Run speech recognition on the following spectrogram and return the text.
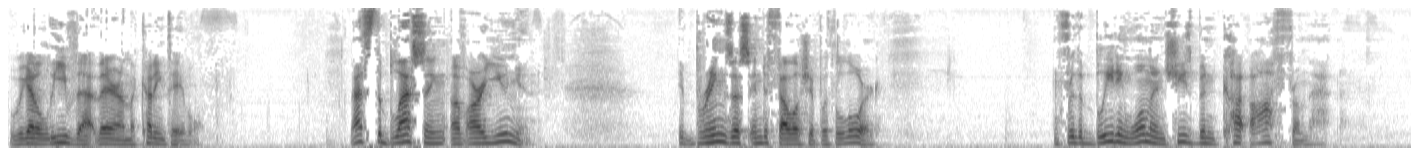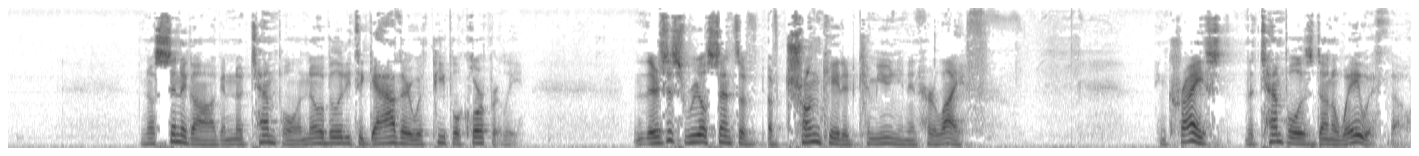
We got to leave that there on the cutting table. That's the blessing of our union. It brings us into fellowship with the Lord. And for the bleeding woman, she's been cut off from that. No synagogue and no temple and no ability to gather with people corporately there's this real sense of, of truncated communion in her life. In Christ, the temple is done away with, though.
